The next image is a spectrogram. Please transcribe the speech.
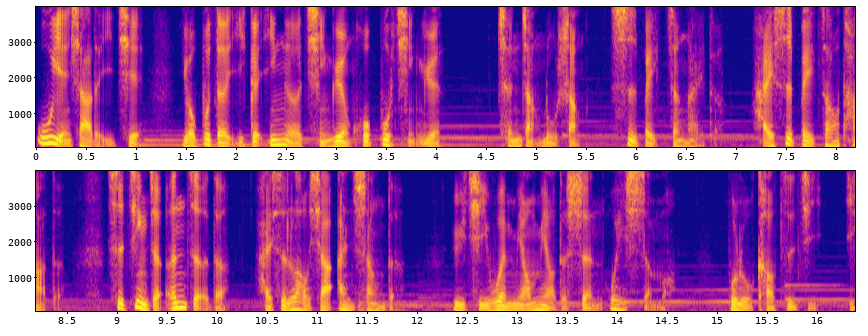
屋檐下的一切，由不得一个婴儿情愿或不情愿。成长路上是被真爱的，还是被糟蹋的？是尽着恩泽的，还是落下暗伤的？与其问渺渺的神为什么，不如靠自己一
